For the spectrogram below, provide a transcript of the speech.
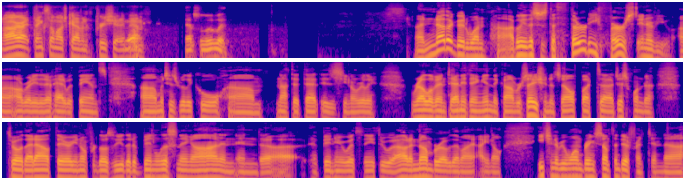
All right, thanks so much, Kevin. Appreciate it, yeah. man. Absolutely. Another good one. Uh, I believe this is the 31st interview uh, already that I've had with bands, um, which is really cool. Um, not that that is, you know, really relevant to anything in the conversation itself, but uh, just wanted to throw that out there. You know, for those of you that have been listening on and and uh, have been here with me throughout a number of them, I, I you know each and every one brings something different, and uh,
